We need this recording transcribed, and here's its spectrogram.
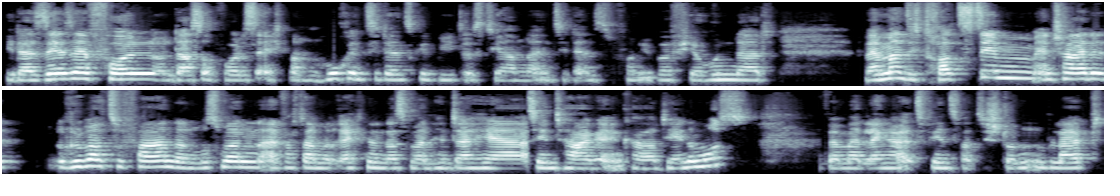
wieder sehr, sehr voll und das, obwohl es echt noch ein Hochinzidenzgebiet ist. Die haben da Inzidenzen von über 400. Wenn man sich trotzdem entscheidet, rüberzufahren, dann muss man einfach damit rechnen, dass man hinterher zehn Tage in Quarantäne muss wenn man länger als 24 Stunden bleibt.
